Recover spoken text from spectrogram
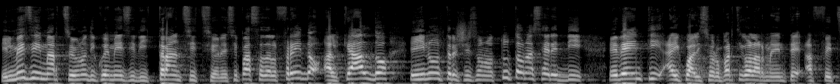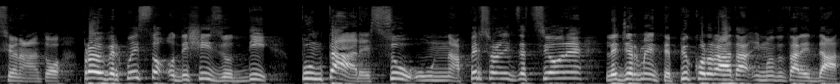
Il mese di marzo è uno di quei mesi di transizione, si passa dal freddo al caldo e inoltre ci sono tutta una serie di eventi ai quali sono particolarmente affezionato. Proprio per questo ho deciso di puntare su una personalizzazione leggermente più colorata in modo tale da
